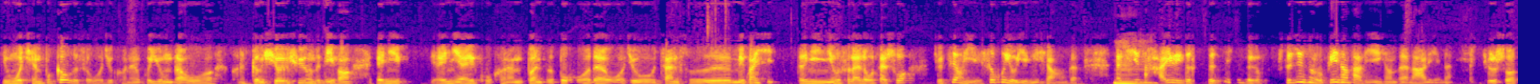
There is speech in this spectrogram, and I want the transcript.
因为我钱不够的时候，我就可能会用到我可能更需要去用的地方。哎，你哎你 A 股可能半死不活的，我就暂时没关系，等你牛市来了我再说。就这样也是会有影响的。那其实还有一个实际性这个实际上有非常大的影响在哪里呢？就是说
